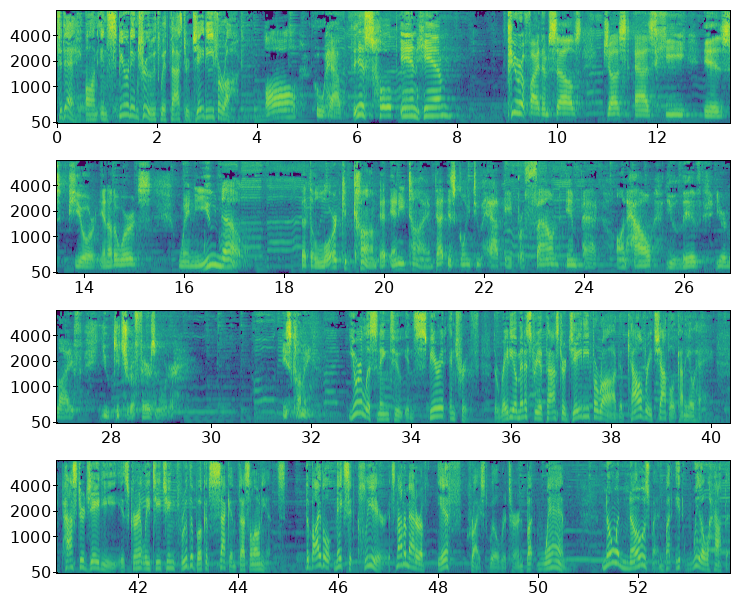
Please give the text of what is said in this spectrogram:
Today on In Spirit and Truth with Pastor J.D. Farag. All who have this hope in Him purify themselves just as He is pure. In other words, when you know that the Lord could come at any time, that is going to have a profound impact on how you live your life. You get your affairs in order. He's coming. You're listening to In Spirit and Truth, the radio ministry of Pastor J.D. Farag of Calvary Chapel, Kaneohe. Pastor J.D. is currently teaching through the book of Second Thessalonians. The Bible makes it clear it's not a matter of if Christ will return, but when. No one knows when, but it will happen.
